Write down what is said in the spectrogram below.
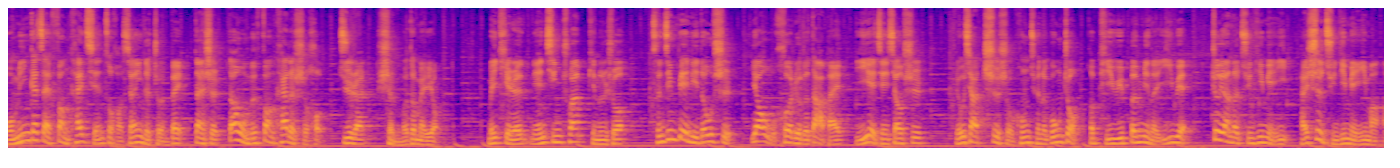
我们应该在放开前做好相应的准备。但是，当我们放开的时候，居然什么都没有。媒体人年轻川评论说：“曾经遍地都是吆五喝六的大白，一夜间消失，留下赤手空拳的公众和疲于奔命的医院。这样的群体免疫还是群体免疫吗？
